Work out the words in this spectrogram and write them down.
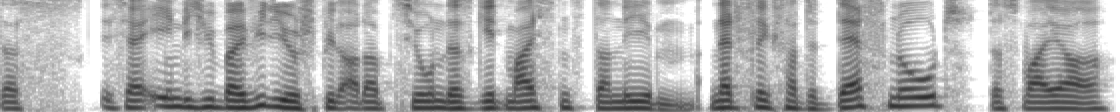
das ist ja ähnlich wie bei Videospieladaptionen, das geht meistens daneben. Netflix hatte Death Note, das war ja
